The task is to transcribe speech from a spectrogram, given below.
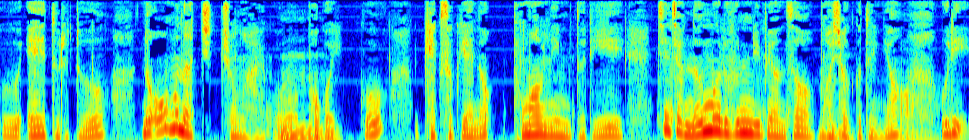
그 애들도 너무나 집중하고 음. 보고 있고 객석에는 부모님들이 진짜 눈물을 흘리면서 음. 보셨거든요. 아. 우리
